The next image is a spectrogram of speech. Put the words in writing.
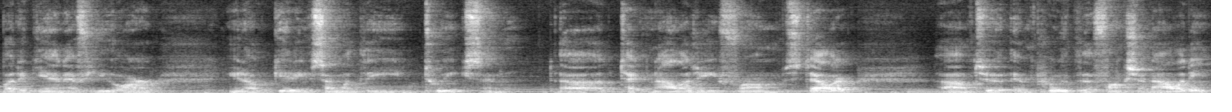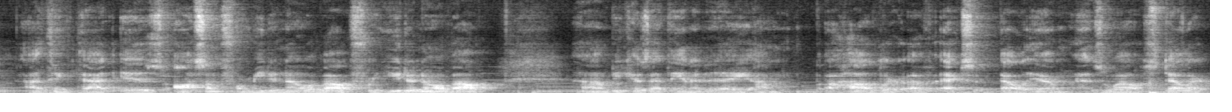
but again, if you are, you know, getting some of the tweaks and uh, technology from Stellar, um, to improve the functionality. I think that is awesome for me to know about, for you to know about, uh, because at the end of the day, I'm a hodler of XLM as well, Stellar,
